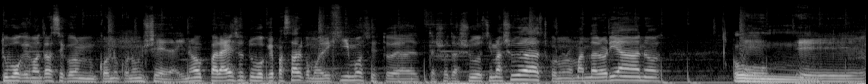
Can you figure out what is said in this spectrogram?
tuvo que encontrarse con, con- con un Jedi, ¿no? Para eso tuvo que pasar, como dijimos, esto de yo te ayudo si me ayudas, con unos mandalorianos. Un- eh,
